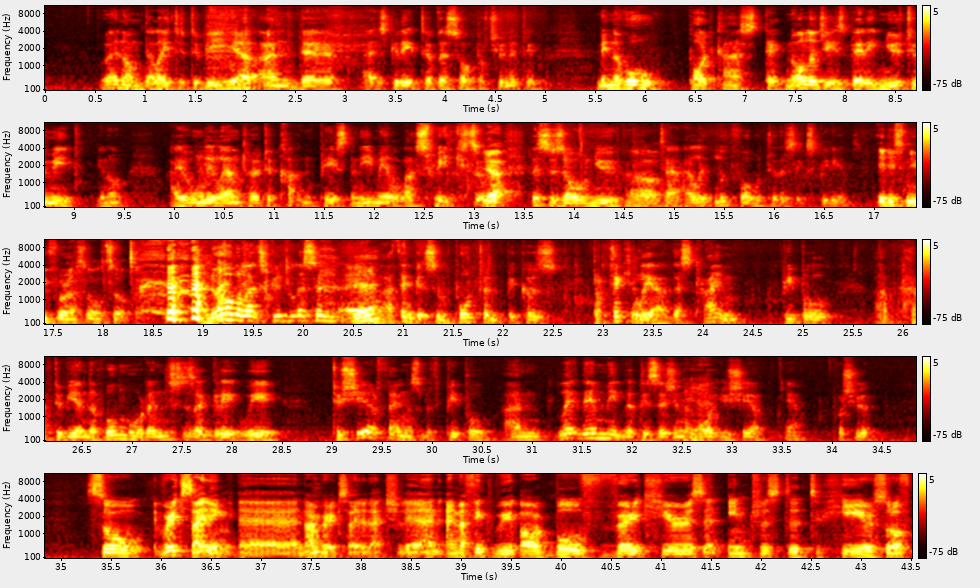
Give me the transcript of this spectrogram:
Well, I'm delighted to be here, and uh, it's great to have this opportunity. I mean, the whole podcast technology is very new to me. You know, I only learned how to cut and paste an email last week, so Yeah. this is all new. Oh. But uh, I look look forward to this experience. It is new for us also. no, well, that's good. Listen, um, Yeah. I think it's important because, particularly at this time, people have, have to be in their home more, and this is a great way to share things with people and let them make the decision on Yeah. what you share. Yeah, for sure. So very exciting, uh, and I'm very excited actually, and and I think we are both very curious and interested to hear sort of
